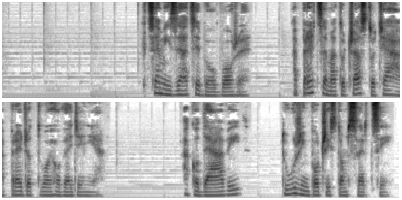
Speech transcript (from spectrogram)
Chcem ísť za tebou, Bože, predsa ma to často ťahá preč od tvojho vedenia. Ako Dávid, túžim po čistom srdci.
